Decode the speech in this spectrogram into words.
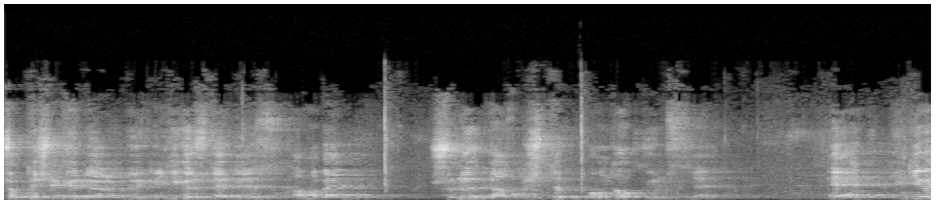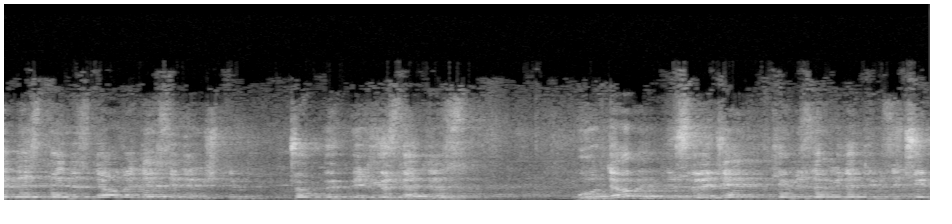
çok teşekkür ediyorum. Büyük ilgi gösterdiniz. Ama ben şunu yazmıştım. Onu da okuyayım size. Eğer ilgi ve desteğiniz devam ederse demiştim. Çok büyük bir gösterdiniz. Bu devam ettiği sürece ülkemiz milletimiz için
